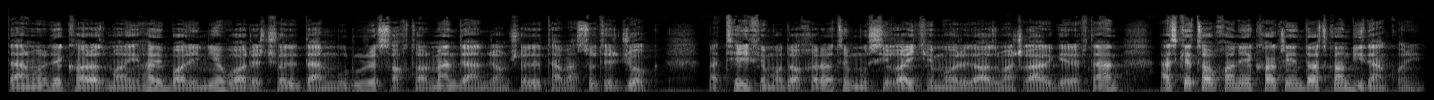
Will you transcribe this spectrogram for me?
در مورد کارازمایی های بالینی وارد شده در مرور ساختارمند انجام شده توسط جوک و طیف مداخلات موسیقایی که مورد آزمایش قرار گرفتند از کتابخانه کاکرین dot دیدن کنید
